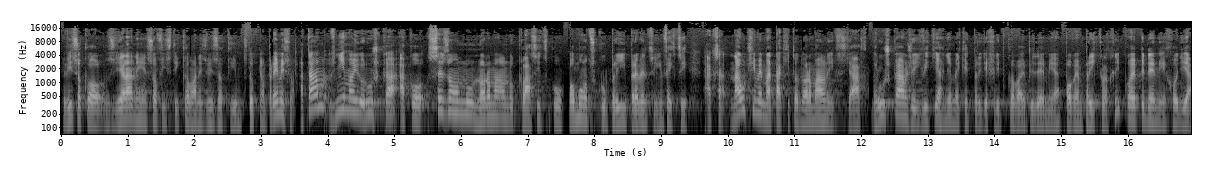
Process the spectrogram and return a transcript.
vysoko vzdelaní, sofistikovaní s vysokým stupňom priemyslu. A tam vnímajú rúška ako sezónnu, normálnu, klasickú pomôcku pri prevencii infekcií. Ak sa naučíme mať takýto normálny vzťah k rúškám, že ich vytiahneme, keď príde chrypková epidémia, poviem príklad, chrypkové epidémie chodia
